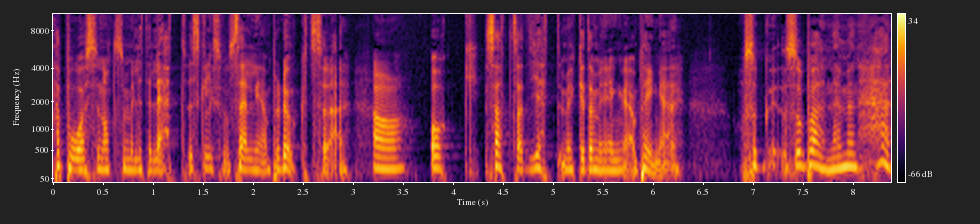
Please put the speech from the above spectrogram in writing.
ta på sig något som är lite lätt, vi ska liksom sälja en produkt sådär. Ja. Och satsat jättemycket av mina egna pengar. Och så, så bara, nej men här,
